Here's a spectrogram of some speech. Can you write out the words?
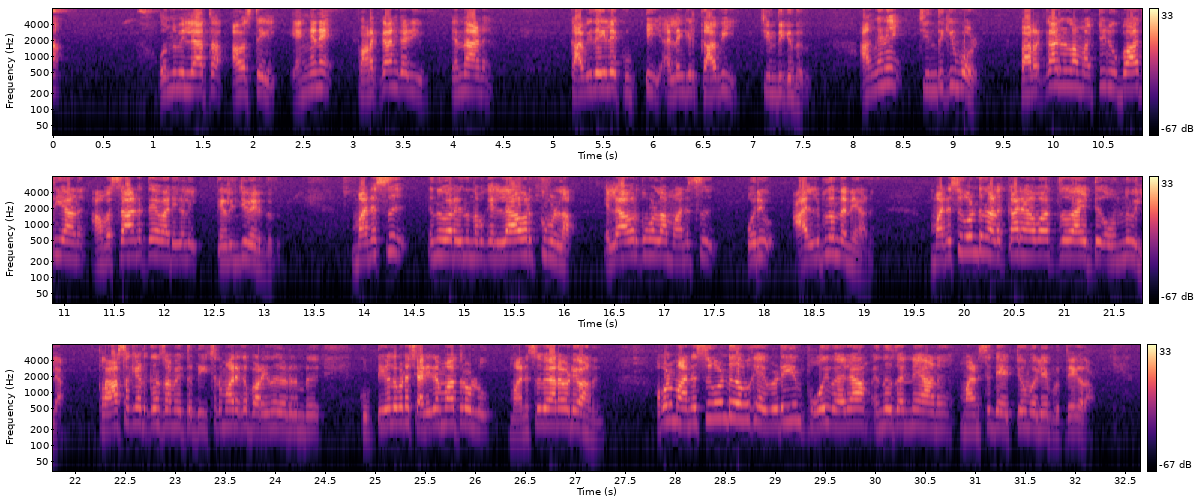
ഒന്നുമില്ലാത്ത അവസ്ഥയിൽ എങ്ങനെ പറക്കാൻ കഴിയും എന്നാണ് കവിതയിലെ കുട്ടി അല്ലെങ്കിൽ കവി ചിന്തിക്കുന്നത്. അങ്ങനെ ചിന്തിക്കുമ്പോൾ പറക്കാനുള്ള മറ്റൊരു ഉപാധിയാണ് അവസാനത്തെ വരികളിൽ തെളിഞ്ഞു വരുന്നത്. മനസ്സ് എന്ന് പറയുന്നത് നമുക്ക് എല്ലാവർക്കുമുള്ള എല്ലാവർക്കുമുള്ള മനസ്സ് ഒരു അത്ഭുതം തന്നെയാണ്. മനസ്സുകൊണ്ട് നടക്കാനാവാത്തതായിട്ട് ഒന്നുമില്ല. ക്ലാസ്സൊക്കെ എടുക്കുന്ന സമയത്ത് ടീച്ചർമാരൊക്കെ പറയുന്നത് കേട്ടിട്ടുണ്ട് കുട്ടികൾ ഇവിടെ ശരീരം മാത്രമേ ഉള്ളൂ മനസ്സ് വേറെ എവിടെയാണ്? അപ്പോൾ മനസ്സുകൊണ്ട് നമുക്ക് എവിടെയും പോയി വരാം എന്നത് തന്നെയാണ് മനസ്സിന്റെ ഏറ്റവും വലിയ പ്രത്യേകത.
